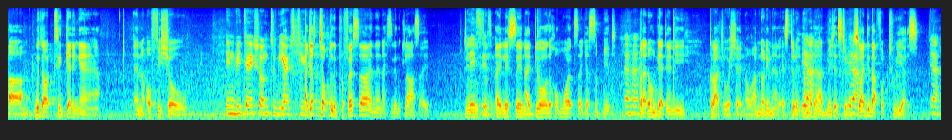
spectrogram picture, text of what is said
um, without getting a, an official. Invitation to be a student. I just talk to the professor, and then I sit in the class. I do. Listen. I listen. I do all the homeworks. I just submit, Uh-huh. but I don't get any graduation, or I'm not even a student. I'm not an admitted student. Yeah. So I did that for two years yeah.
